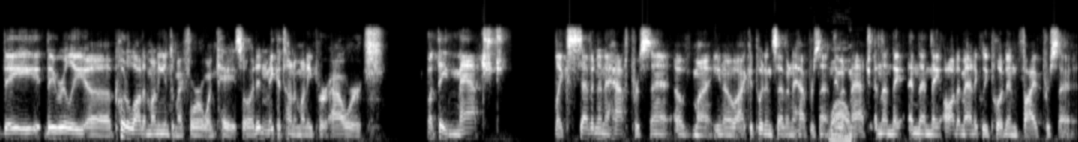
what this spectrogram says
they they really uh, put a lot of money into my 401k, so I didn't make a ton of money per hour, but they matched like seven and a half percent of my you know i could put in seven and a half percent and they would match and then they and then they automatically put in five percent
